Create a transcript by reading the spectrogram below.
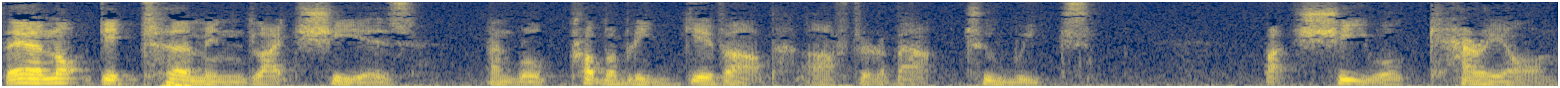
They are not determined like she is and will probably give up after about two weeks. But she will carry on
